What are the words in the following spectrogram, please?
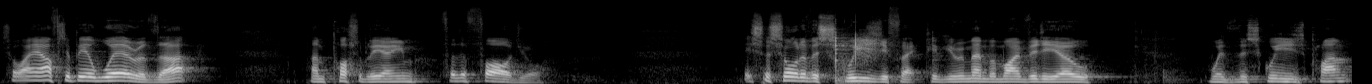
So I have to be aware of that and possibly aim for the far jaw. It's a sort of a squeeze effect. If you remember my video with the squeeze plant,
